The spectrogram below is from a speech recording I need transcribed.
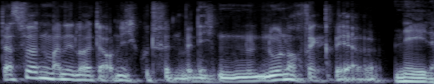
das würden meine Leute auch nicht gut finden, wenn ich nur noch weg wäre. Nee,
